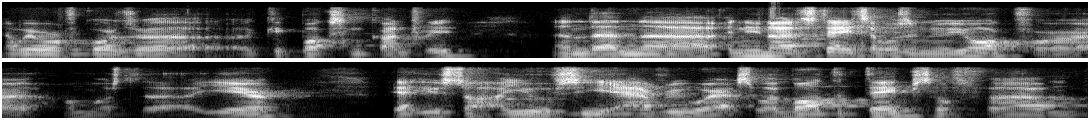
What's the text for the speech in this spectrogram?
And we were, of course, a, a kickboxing country. And then uh, in the United States, I was in New York for uh, almost a year. Yeah, you saw UFC everywhere. So I bought the tapes of um,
